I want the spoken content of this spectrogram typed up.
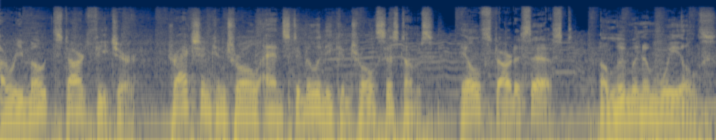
a remote start feature, traction control and stability control systems, hill start assist, aluminum wheels,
